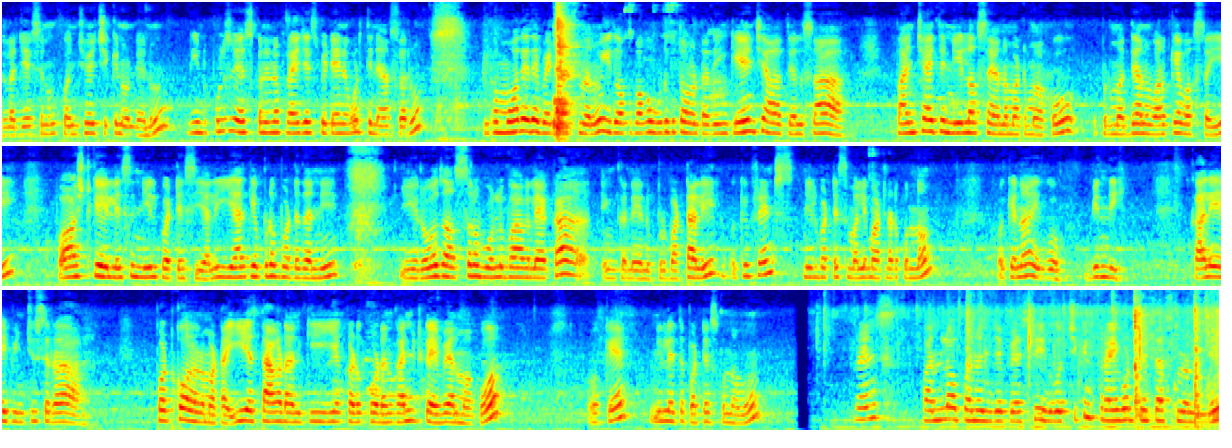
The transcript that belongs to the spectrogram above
ఇలా చేసాను కొంచెమే చికెన్ వండాను. దీంట్లో పులుసు వేసుకుని ఫ్రై చేసి పెట్టైనా కూడా తినేస్తారు. ఇంకా మూత అయితే పెట్టేస్తున్నాను. ఇది ఒక పక్క ఉడుకుతూ ఉంటుంది. ఇంకేం చేయాలో తెలుసా? పంచాయతీ నీళ్ళు వస్తాయి అన్నమాట మాకు. ఇప్పుడు మధ్యాహ్నం వరకే వస్తాయి. ఫాస్ట్గా వెళ్ళేసి నీళ్ళు పట్టేసేయాలి. ఇయర్కి ఎప్పుడో పట్టదాన్ని ఈ రోజు అస్సలు ఒళ్ళు బాగలేక ఇంకా నేను ఇప్పుడు పట్టాలి. Okay friends? నీళ్ళు పట్టేసి మళ్ళీ మాట్లాడుకుందాం. ఓకేనా? ఇదిగో బింది. ఖాళీ అయిపోయింది. చూసారా? పట్టుకోవాలన్నమాట. ఇయ్య తాగడానికి ఇయ్య కడుక్కోవడానికి అన్నిటికీ అయిపోయాను మాకు. ఓకే? నీళ్ళైతే పట్టేసుకుందాము. ఫ్రెండ్స్ పనిలో పని అని చెప్పేసి ఇదిగో చికెన్ ఫ్రై కూడా చేసేస్తున్నానండి.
